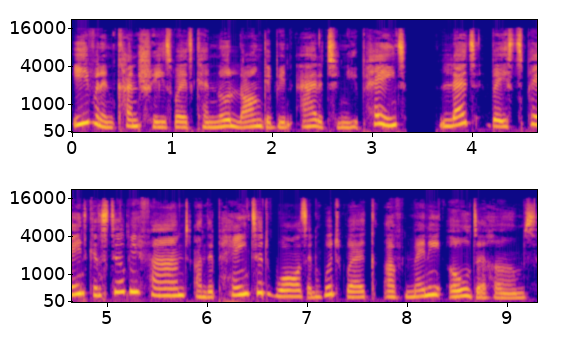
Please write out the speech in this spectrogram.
Even in countries where it can no longer be added to new paint, lead based paint can still be found on the painted walls and woodwork of many older homes.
